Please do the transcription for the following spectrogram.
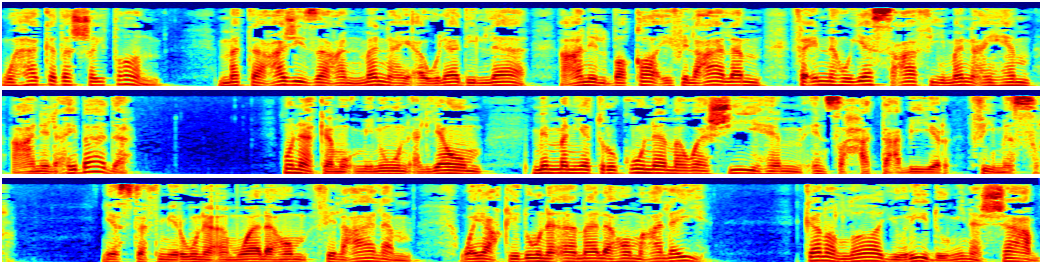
وهكذا الشيطان. متى عجز عن منع أولاد الله عن البقاء في العالم فإنه يسعى في منعهم عن العبادة. هناك مؤمنون اليوم ممن يتركون مواشيهم إن صح التعبير في مصر. يستثمرون أموالهم في العالم ويعقدون آمالهم عليه. كان الله يريد من الشعب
